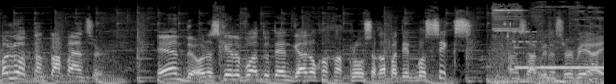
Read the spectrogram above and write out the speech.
Balot ang top answer. And on a scale of 1 to 10, gaano ka ka-close sa kapatid mo? 6. Ang sabi ng survey ay...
